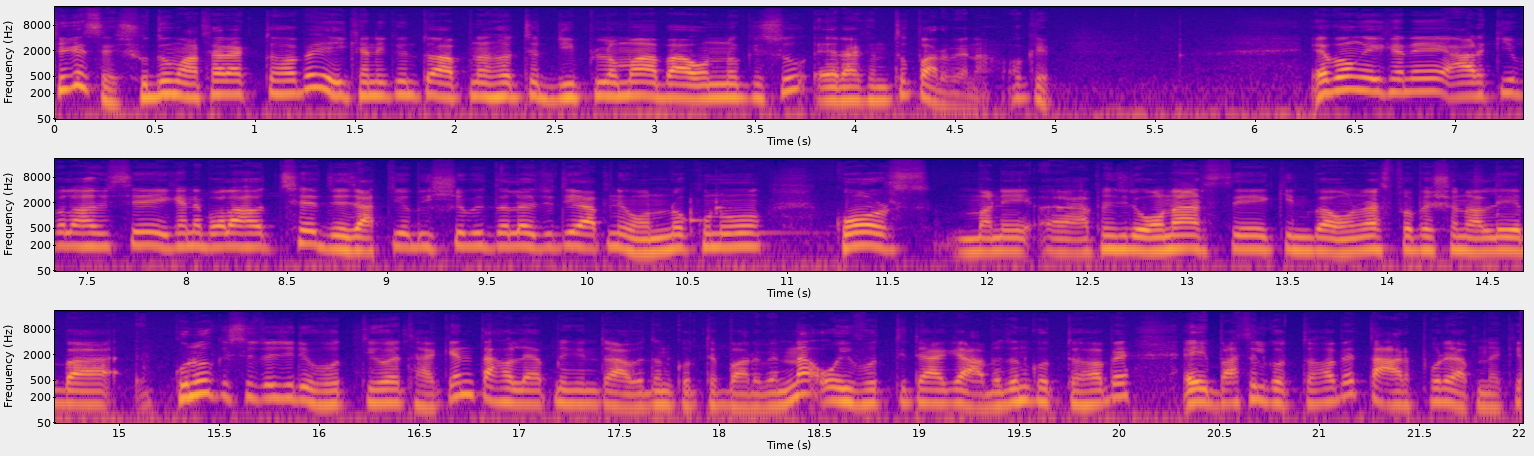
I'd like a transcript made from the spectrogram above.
ঠিক আছে? শুধু মাথায় রাখতে হবে, এইখানে কিন্তু আপনার হচ্ছে ডিপ্লোমা বা অন্য কিছু, এরা কিন্তু পারবে না। ওকে এবং এখানে আর কি বলা হয়েছে? এখানে বলা হচ্ছে যে, জাতীয় বিশ্ববিদ্যালয়ে যদি আপনি অন্য কোনো কোর্স মানে আপনি যদি অনার্সে কিংবা অনার্স প্রফেশনালে বা কোনো কিছুতে যদি ভর্তি হয়ে থাকেন, তাহলে আপনি কিন্তু আবেদন করতে পারবেন না। ওই ভর্তিতে আগে আবেদন করতে হবে, এই বাতিল করতে হবে, তারপরে আপনাকে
